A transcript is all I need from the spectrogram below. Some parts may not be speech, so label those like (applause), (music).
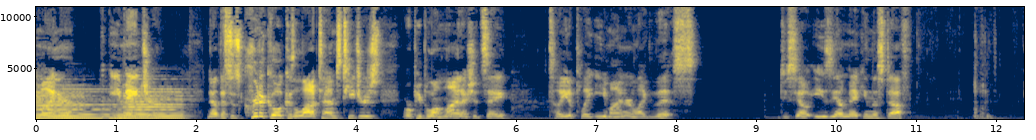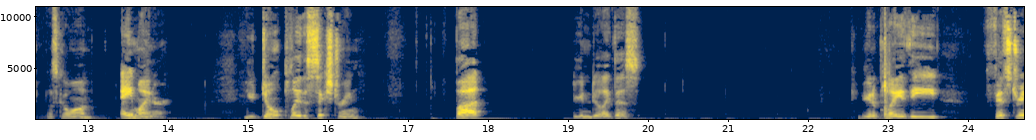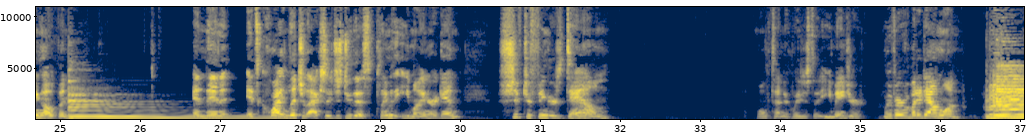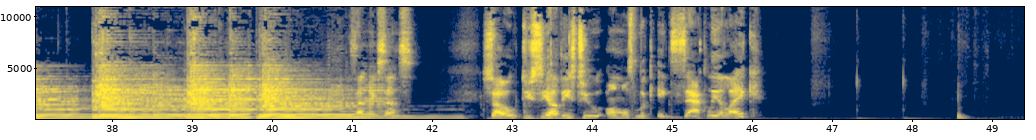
minor, E major. Now this is critical because a lot of times teachers, or people online I should say, tell you to play E minor like this. Do you see how easy I'm making this stuff? Let's go on. A minor. You don't play the sixth string, but you're going to do it like this. You're going to play the fifth string open, and then it's quite literal. Actually, just do this. Play with the E minor again. Shift your fingers down. Well, technically, just the E major. Move everybody down one. Does that make sense? So, do you see how these two almost look exactly alike?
